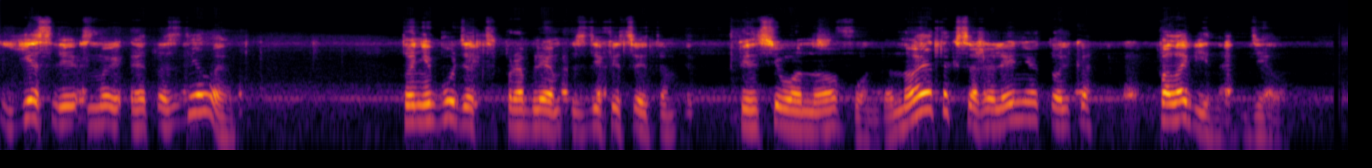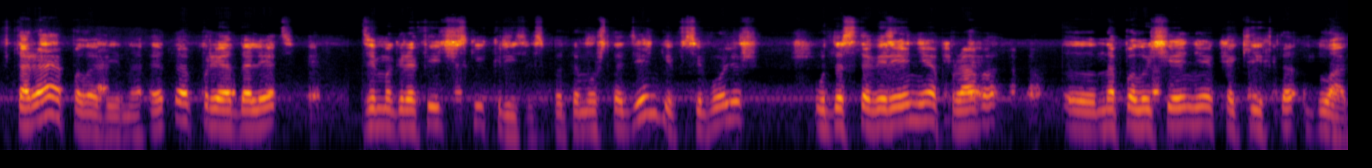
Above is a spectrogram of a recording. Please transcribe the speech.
если мы это сделаем, то не будет проблем с дефицитом пенсионного фонда. Но это, к сожалению, только половина дела. Вторая половина – это преодолеть демографический кризис, потому что деньги всего лишь удостоверение права на получение каких-то благ.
